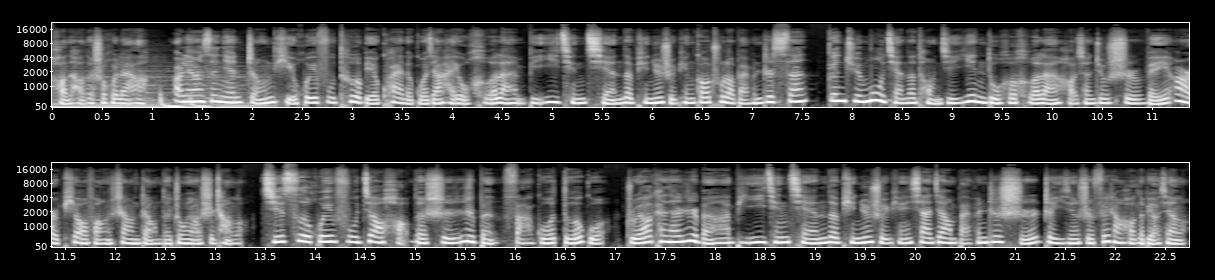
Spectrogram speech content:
好的好的，说回来啊，二零二三年整体恢复特别快的国家还有荷兰，比疫情前的平均水平高出了百分之三。根据目前的统计，印度和荷兰好像就是唯二票房上涨的重要市场了。其次，恢复较好的是日本、法国、德国。主要看一下日本啊，比疫情前的平均水平下降百分之十，这已经是非常好的表现了。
